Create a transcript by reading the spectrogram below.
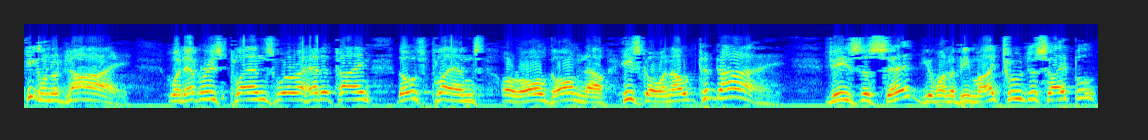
He's going to die. Whatever his plans were ahead of time, those plans are all gone now. He's going out to die. Jesus said, You want to be my true disciple?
